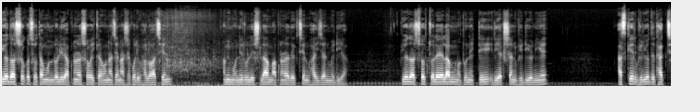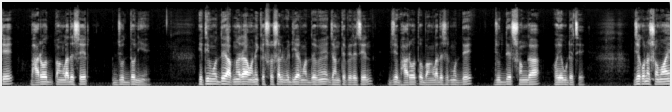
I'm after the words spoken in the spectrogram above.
প্রিয় দর্শক ও শ্রোতা মণ্ডলী, আপনারা সবাই কেমন আছেন? আশা করি ভালো আছেন। আমি মনিরুল ইসলাম, আপনারা দেখছেন ভাইজান মিডিয়া। প্রিয় দর্শক, চলে এলাম নতুন একটি রিয়াকশান ভিডিও নিয়ে। আজকের ভিডিওতে থাকছে ভারত বাংলাদেশের যুদ্ধ নিয়ে। ইতিমধ্যে আপনারা অনেকে সোশ্যাল মিডিয়ার মাধ্যমে জানতে পেরেছেন যে ভারত ও বাংলাদেশের মধ্যে যুদ্ধের সংজ্ঞা হয়ে উঠেছে। যে কোনো সময়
